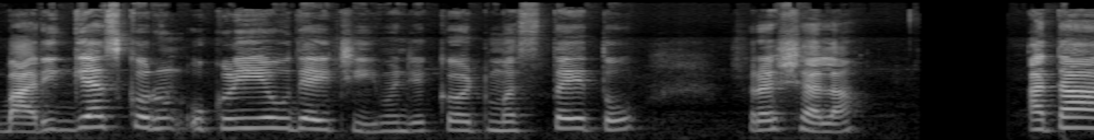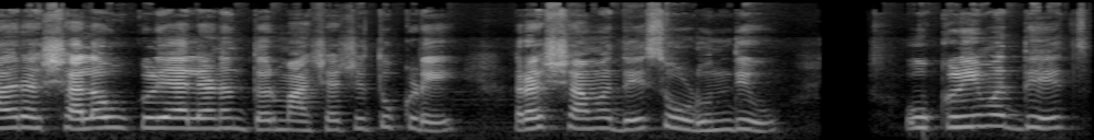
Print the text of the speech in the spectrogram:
बारीक गॅस करून उकळी येऊ द्यायची म्हणजे कट मस्त येतो रश्याला आता रश्याला उकळी आल्यानंतर माशाचे तुकडे रश्श्यामध्ये सोडून देऊ. उकळीमध्येच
